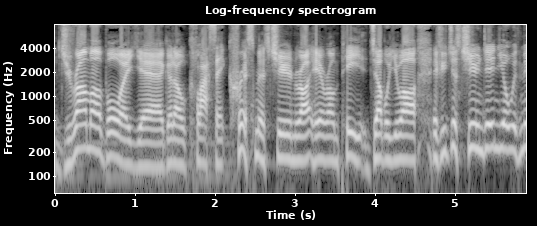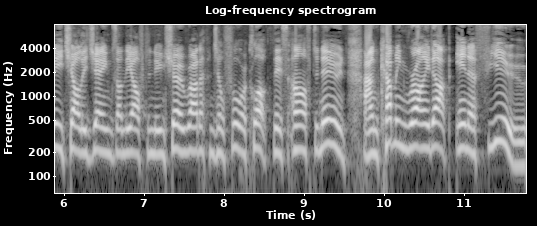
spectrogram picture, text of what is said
Drummer Boy, yeah, good old classic Christmas tune right here on PWR. If you just tuned in, you're with me, Charlie James, on the afternoon show right up until four o'clock this afternoon. And coming right up in a few,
